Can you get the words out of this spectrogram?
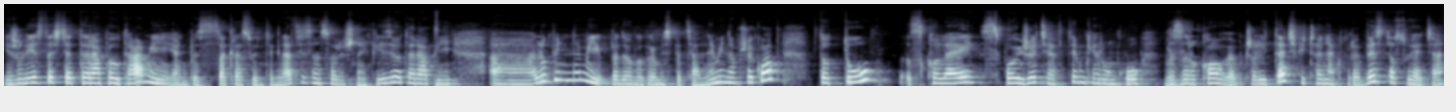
Jeżeli jesteście terapeutami jakby z zakresu integracji sensorycznej, fizjoterapii e, lub innymi pedagogami specjalnymi na przykład, to tu z kolei spojrzycie w tym kierunku wzrokowym, czyli te ćwiczenia, które Wy stosujecie,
